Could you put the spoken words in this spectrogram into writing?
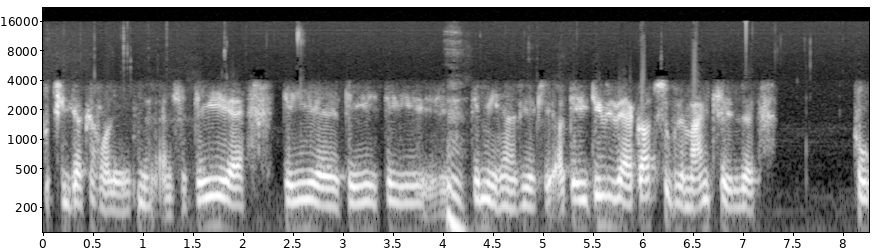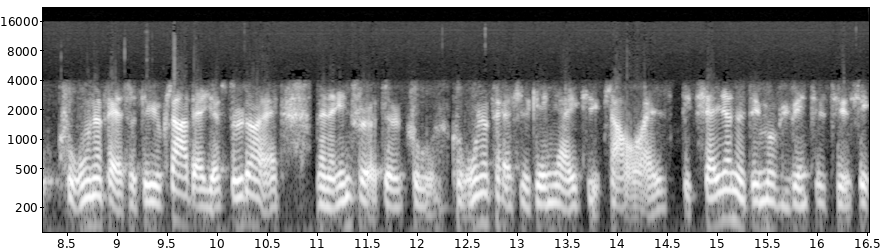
butikker kan holde åbne. Altså det, uh, det, uh, det, det, mm. det mener jeg virkelig. Og det, det vil være et godt supplement til, coronapasset. Det er jo klart, at jeg støtter, at man har indført øh, coronapasset igen. Jeg er ikke klar over alle detaljerne, det må vi vente til at se.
